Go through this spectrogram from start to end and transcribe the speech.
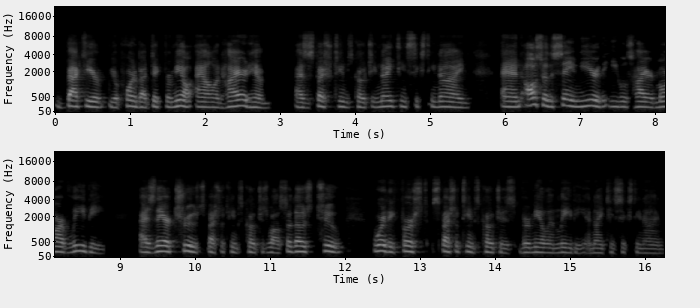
back to your your point about Dick Vermeil, Allen hired him as a special teams coach in 1969, and also the same year the Eagles hired Marv Levy as their true special teams coach as well. So those two were the first special teams coaches, Vermeil and Levy, in 1969.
